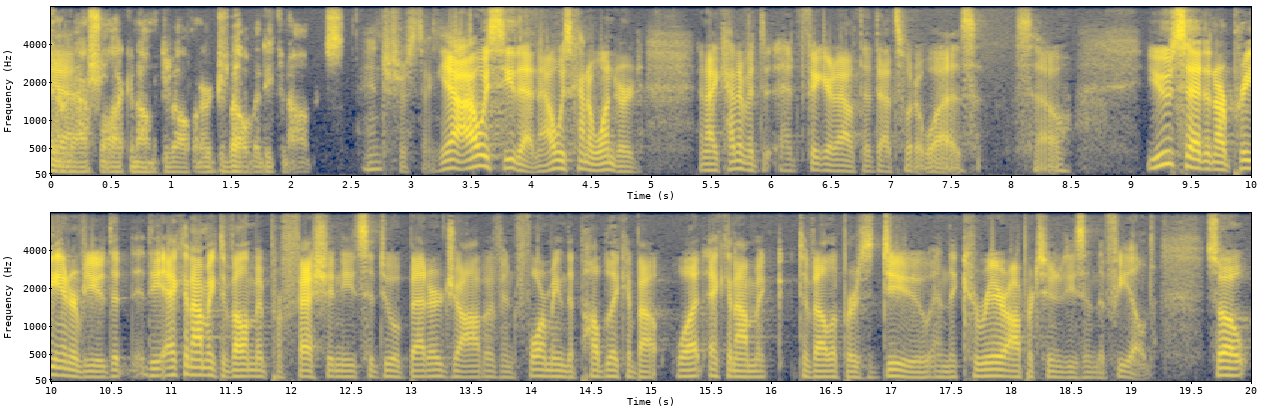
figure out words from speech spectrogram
International yeah. economic development or development economics. Interesting. Yeah, I always see that, and I always kind of wondered, and I kind of had figured out that that's what it was. So, you said in our pre-interview that the economic development profession needs to do a better job of informing the public about what economic developers do and the career opportunities in the field. So,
